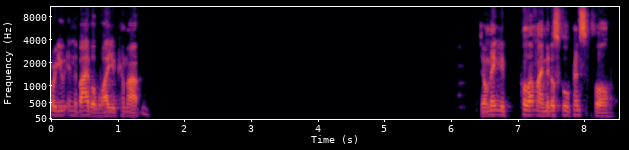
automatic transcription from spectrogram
for you in the Bible while you come up. Don't make me pull up my middle school principal.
